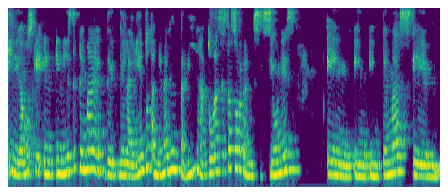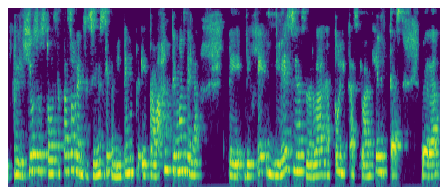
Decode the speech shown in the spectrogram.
y digamos que en, este tema del aliento también alentaría a todas estas organizaciones en, temas eh, religiosos, todas estas organizaciones que también eh, trabajan temas de, la, de, fe, iglesias, ¿verdad? Católicas, evangélicas, ¿verdad?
